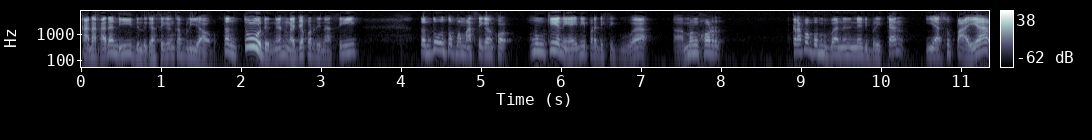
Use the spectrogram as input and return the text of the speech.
kadang-kadang didelegasikan ke beliau. Tentu dengan ngajak koordinasi, tentu untuk memastikan kok mungkin ya ini prediksi gua uh, mengkor kenapa pembebanannya diberikan ya supaya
